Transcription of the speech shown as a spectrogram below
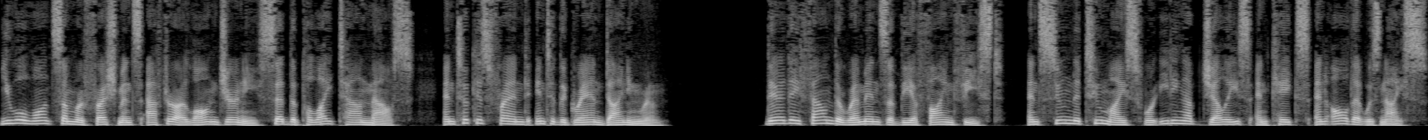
You will want some refreshments after our long journey said the polite town mouse, and took his friend into the grand dining room. There they found the remnants of the a fine feast, and soon the two mice were eating up jellies and cakes and all that was nice.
